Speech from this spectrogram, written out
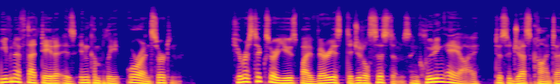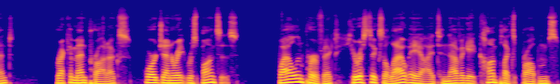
even if that data is incomplete or uncertain. Heuristics are used by various digital systems, including AI, to suggest content, recommend products, or generate responses. While imperfect, heuristics allow AI to navigate complex problems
